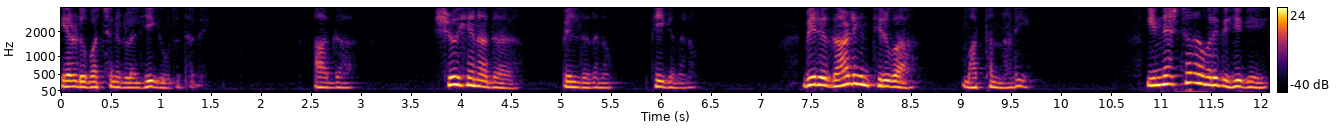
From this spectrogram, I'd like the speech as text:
ಎರಡು ವಚನಗಳಲ್ಲಿ ಹೀಗೆ ಓದುತ್ತವೆ. ಆಗ ಶೂಹ್ಯನಾದ ಬಿಲ್ದದನು ಹೀಗೆಂದನು ಬೇರೆ ಗಾಳಿಯಂತಿರುವ ಮಾತನ್ನಾಡಿ, ಇನ್ನೆಷ್ಟರವರೆಗೂ ಹೀಗೆ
